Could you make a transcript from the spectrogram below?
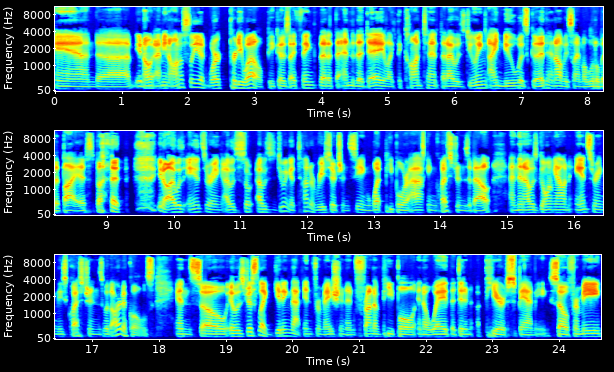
And, uh, you know, I mean, honestly, it worked pretty well because I think that at the end of the day, like the content that I was doing, I knew was good. And obviously, I'm a little bit biased, but, you know, I was answering, I was, so, I was doing a ton of research and seeing what people were asking questions about. And then I was going out and answering these questions with articles. And so it was just like getting that information in front of people in a way that didn't appear spammy. So for me,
